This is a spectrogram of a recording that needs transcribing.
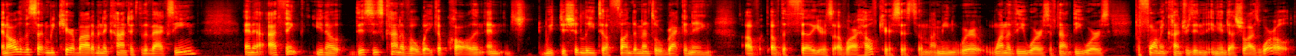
and all of a sudden we care about them in the context of the vaccine. And I think you know this is kind of a wake up call, and and we, this should lead to a fundamental reckoning of of the failures of our healthcare system. I mean, we're one of the worst, if not the worst, performing countries in, in the industrialized world,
